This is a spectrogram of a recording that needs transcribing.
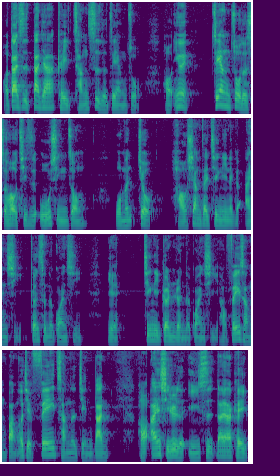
好，但是大家可以尝试着这样做。好，因为这样做的时候，其实无形中我们就好像在经历那个安息，跟神的关系，也经历跟人的关系。好，非常棒，而且非常的简单。好，安息日的仪式，大家可以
